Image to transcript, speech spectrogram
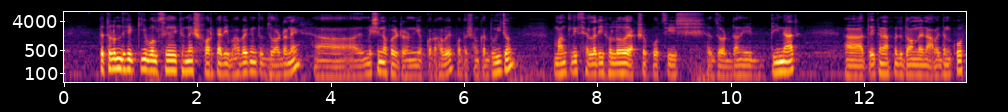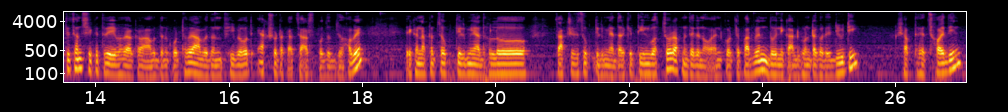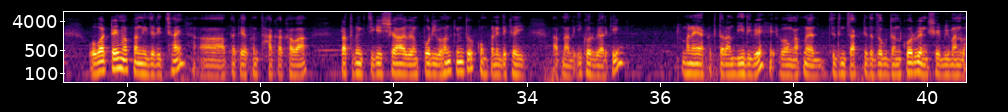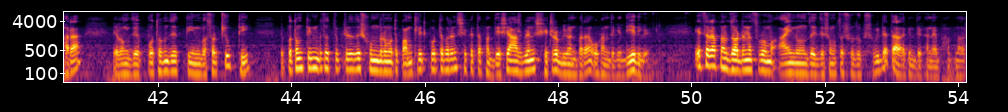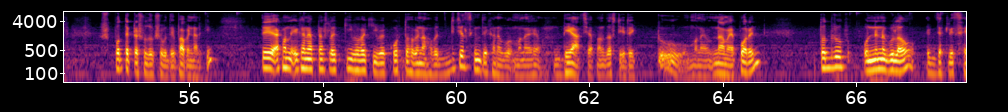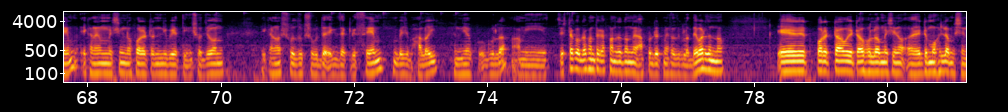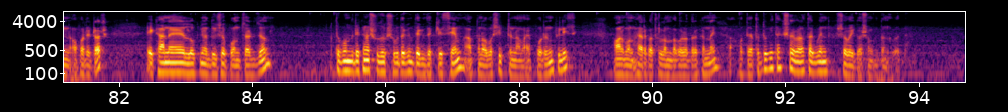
তো চলুন দেখি কী বলছে এখানে সরকারিভাবে কিন্তু জর্ডানে মেশিন অপারেটর নিয়োগ করা হবে, পদের সংখ্যা দুইজন। মান্থলি স্যালারি হলো একশো পঁচিশ জর্দানি দিনার তো এখানে আপনি যদি অনলাইনে আবেদন করতে চান, সেক্ষেত্রে এইভাবে আবেদন করতে হবে। আবেদন ফি বাবদ একশো টাকা চার্জ প্রযোজ্য হবে। এখানে আপনার চুক্তির মেয়াদ হলো, চাকরির চুক্তির মেয়াদ আর কি তিন বছর। আপনি তাদের নবায়ন করতে পারবেন। দৈনিক আট ঘণ্টা করে ডিউটি সপ্তাহে ছয় দিন। ওভার টাইম আপনার নিজের ইচ্ছায় আপনাকে এখন থাকা, খাওয়া, প্রাথমিক চিকিৎসা এবং পরিবহন কিন্তু কোম্পানি দেখেই আপনার ই করবে আর কি। মানে একত্রে তারা দিয়ে দিবে এবং আপনার যেদিন চাকরিতে যোগদান করবেন, সেই বিমান ভাড়া এবং যে প্রথম যে তিন বছর চুক্তি প্রথম তিন বছর চুক্তিটা যদি সুন্দর মতো কমপ্লিট করতে পারেন, সেক্ষেত্রে আপনার দেশে আসবেন, সেটারও বিমান ভাড়া ওখান থেকে দিয়ে দিবে। এছাড়া আপনার জর্ডানের শ্রম আইন অনুযায়ী যে সমস্ত সুযোগ সুবিধা, তারা কিন্তু এখানে আপনার প্রত্যেকটা সুযোগ সুবিধা পাবেন আর কি। তো এখন এখানে আপনার আসলে কীভাবে কীভাবে করতে হবে, না হবে ডিটেলস কিন্তু এখানে মানে দেয়া আছে। আপনার জাস্ট এটা একটু মানে নামে পড়েন। তদ্রূপ অন্যান্যগুলোও এক্স্যাক্টলি সেম এখানে মেশিন অপারেটর নিবে তিনশো জন। এখানেও সুযোগ সুবিধা এক্স্যাক্টলি সেম বেশ ভালোই নিয়োগগুলো। আমি চেষ্টা করব এখন থেকে আপনাদের জন্য আপ টু ডেট মেসেজগুলো দেওয়ার জন্য। এর পরেরটাও, এটাও হলো মেশিন এটা মহিলা মেশিন অপারেটর এখানে লোক নিয়ে দুইশো পঞ্চাশ জন। তো বন্ধুরা, এখানে সুযোগ সুবিধা কিন্তু এক্স্যাক্টলি সেম আপনারা অবশ্যই একটু নামায় পড়ুন প্লিজ আমার মনে হয় আর কথা লম্বা করার দরকার নাই। আপাতত এতটুকুই থাক, সবাই ভালো থাকবেন। সবাইকে অসংখ্য ধন্যবাদ।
